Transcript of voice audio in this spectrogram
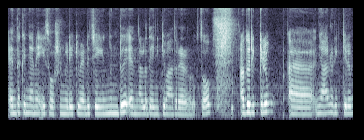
എന്തൊക്കെ ഞാൻ ഈ സോഷ്യൽ മീഡിയയ്ക്ക് വേണ്ടി ചെയ്യുന്നുണ്ട് എന്നുള്ളത് എനിക്ക് മാത്രമേ അറിയുള്ളൂ. സോ അതൊരിക്കലും ഞാനൊരിക്കലും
